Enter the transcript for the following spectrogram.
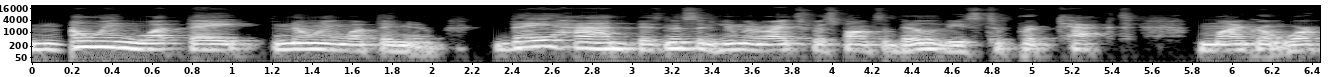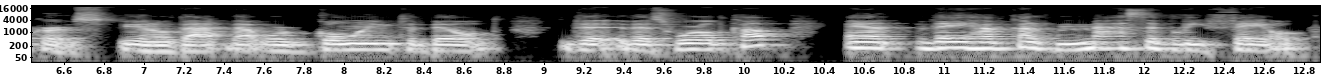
knowing what they knowing what they knew. They had business and human rights responsibilities to protect migrant workers, you know, that that were going to build the, this World Cup, and they have kind of massively failed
